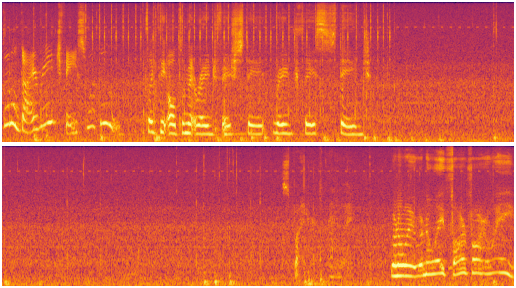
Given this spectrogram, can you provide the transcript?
Little guy rage face, woohoo! It's like the ultimate rage face stage. Rage face stage. Spider, run away! Run away! Run away! Far, far away!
